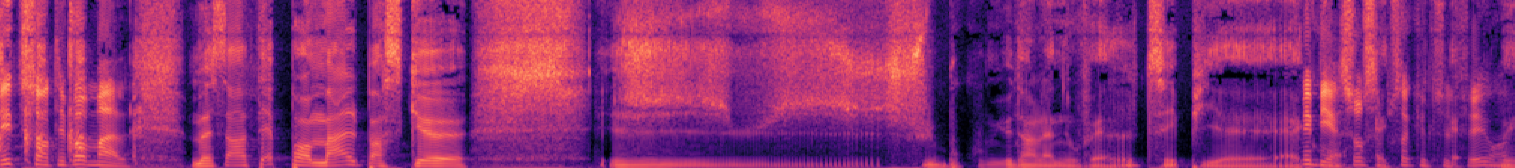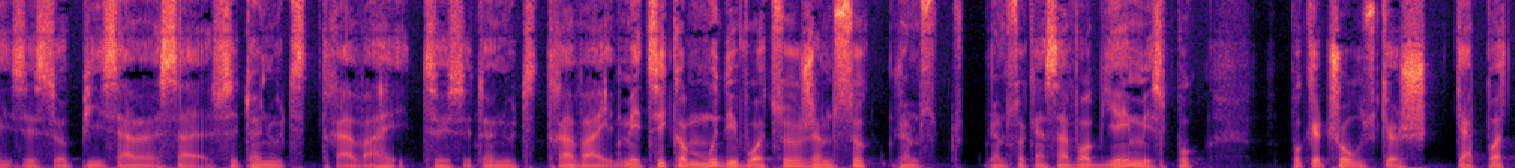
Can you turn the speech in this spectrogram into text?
Mais tu sentais pas mal? me sentais pas mal parce que je je suis beaucoup mieux dans la nouvelle, tu sais, puis... euh, Mais bien sûr, c'est pour ça que tu le fais, ouais. Oui, c'est ça. Puis ça, ça, c'est un outil de travail, tu sais, c'est un outil de travail. Mais tu sais, comme moi, des voitures, j'aime ça, j'aime, j'aime ça quand ça va bien, mais c'est pas, pas quelque chose que je capote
